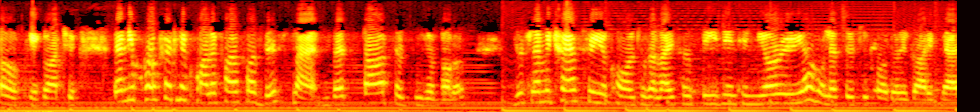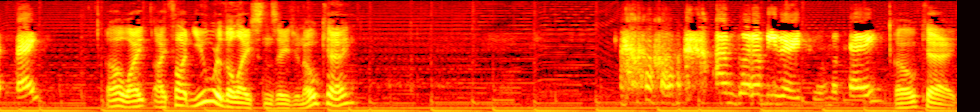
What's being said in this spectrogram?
Okay, got you. Then you perfectly qualify for this plan that starts at zero dollars. Just let me transfer your call to the licensed agent in your area who will assist you further regarding that, right? Oh, I, I thought you were the license agent. Okay. I'm gonna be very soon, okay? Okay.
